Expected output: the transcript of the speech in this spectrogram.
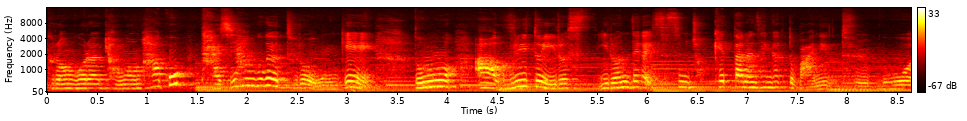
그런 거를 경험하고 다시 한국에 들어온 게 너무 아 우리도 이런 이런 데가 있었으면 좋겠다는 생각도 많이 들고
